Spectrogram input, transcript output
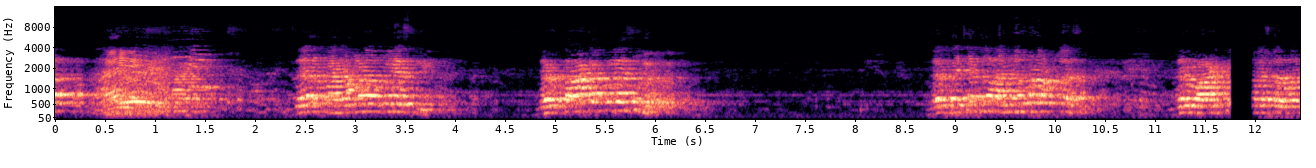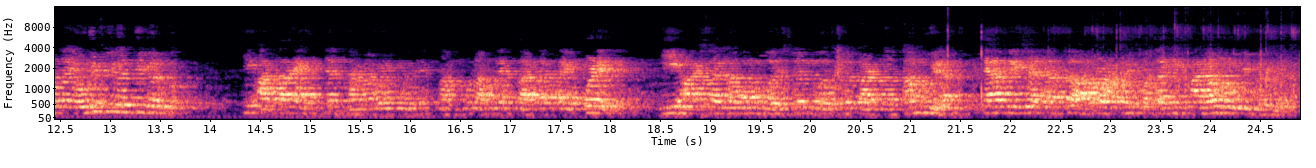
जर खानावळ आपली असली जर ताट आपलं असलं जर त्याच्यातलं अन्न पण आपलं असलं जर वाढ सर्वांना एवढीच विनंती करतो की आता यांच्या खानावळीमध्ये थांबून आपल्या ताटात काही पडेल ही आशा लावून वर्ष वर्ष काढणं थांबूया. त्यापेक्षा जास्त आपण आपली स्वतःची खानावळ उभी करूया.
